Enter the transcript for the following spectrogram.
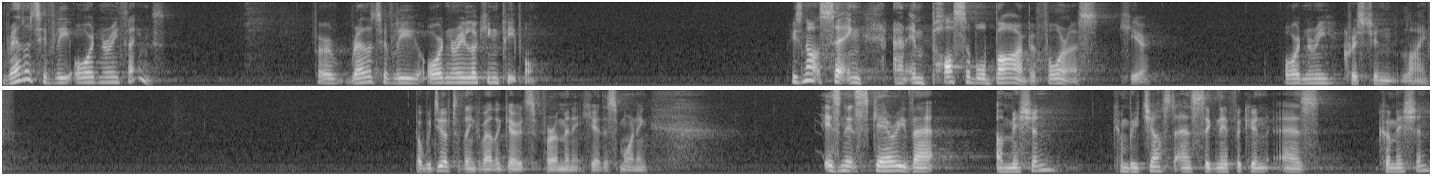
relatively ordinary things for relatively ordinary looking people. He's not setting an impossible bar before us here. Ordinary Christian life. But we do have to think about the goats for a minute here this morning. Isn't it scary that a mission can be just as significant as commission?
